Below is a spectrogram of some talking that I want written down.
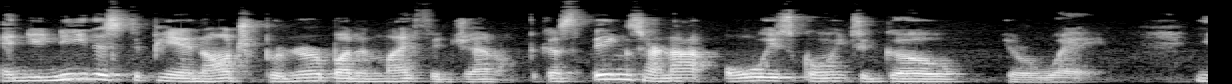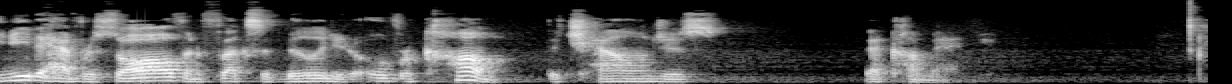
And you need this to be an entrepreneur, but in life in general, because things are not always going to go your way. You need to have resolve and flexibility to overcome the challenges that come at you.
